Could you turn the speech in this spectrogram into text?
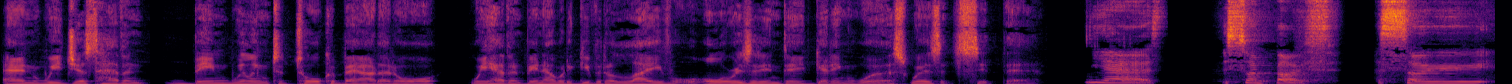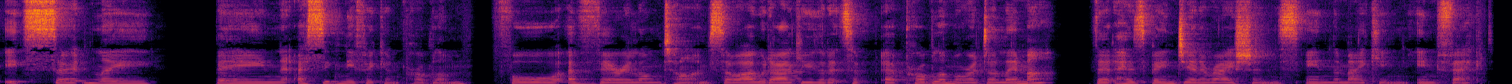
and we just haven't been willing to talk about it or we haven't been able to give it a label or is it indeed getting worse where does it sit there yeah so both so it's certainly been a significant problem for a very long time. So I would argue that it's a, a, problem or a dilemma that has been generations in the making, in fact.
